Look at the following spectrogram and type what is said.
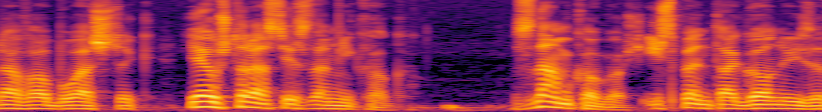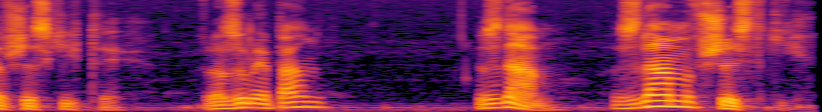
Rafał Błaszczyk. Ja już teraz nie znam nikogo. Znam kogoś i z Pentagonu, i ze wszystkich tych. Rozumie pan? Znam. Znam wszystkich.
